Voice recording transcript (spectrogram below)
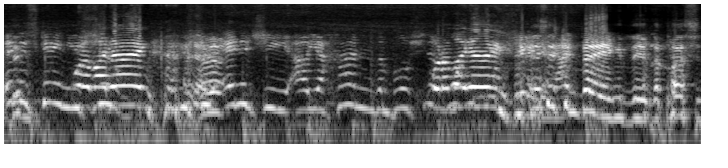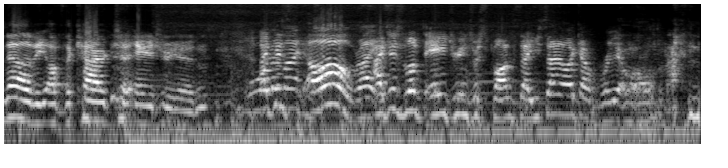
doing? In this game, you What am I doing? You shoot energy out of your hands and blow shit What am I doing? this? This is conveying the, the personality of the character Adrian. What I am just- I? Oh, right. I just loved Adrian's response that you sounded like a real old man.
